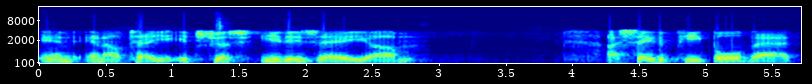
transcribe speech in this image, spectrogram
and and I'll tell you, it's just it is a. Um, I say to people that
